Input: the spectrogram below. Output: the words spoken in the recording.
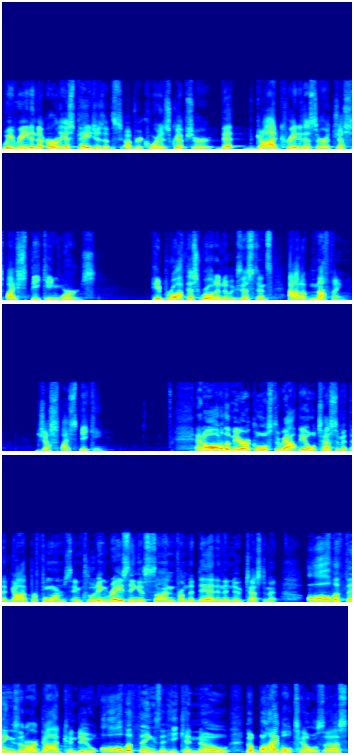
We read in the earliest pages of, of recorded Scripture that God created this earth just by speaking words. He brought this world into existence out of nothing just by speaking. And all of the miracles throughout the Old Testament that God performs, including raising his son from the dead in the New Testament, all the things that our God can do, all the things that he can know, the Bible tells us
